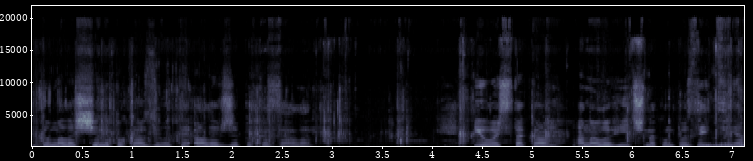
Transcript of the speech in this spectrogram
Думала ще не показувати, але вже показала. І ось така аналогічна композиція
